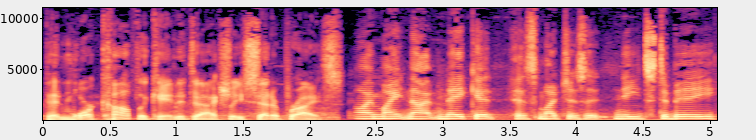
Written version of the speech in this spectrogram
been more complicated to actually set a price. I might not make it as much as it needs to be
